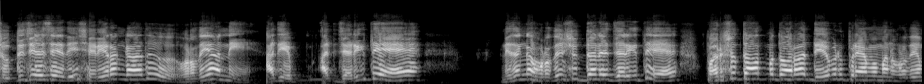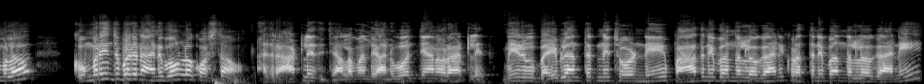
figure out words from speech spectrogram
శుద్ధి చేసేది శరీరం కాదు హృదయాన్ని. అది అది జరిగితే నిజంగా హృదయశుద్ధి అనేది జరిగితే పరిశుద్ధాత్మ ద్వారా దేవుని ప్రేమ మన హృదయంలో కుమ్మరించబడిన అనుభవంలోకి వస్తాం. అది రావట్లేదు. చాలా మంది అనుభవ జ్ఞానం రావట్లేదు. మీరు బైబిల్ అంతటిని చూడండి. పాత నిబంధనలో కానీ క్రొత్త నిబంధనలో కానీ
